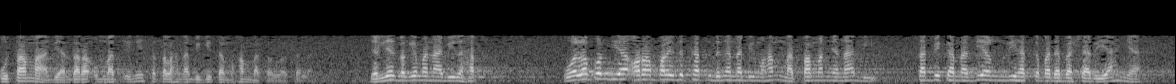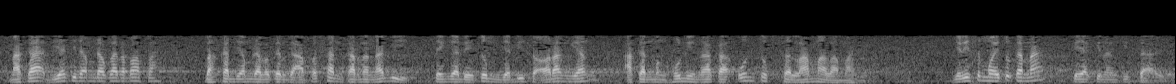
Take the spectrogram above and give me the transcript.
utama di antara umat ini setelah Nabi kita Muhammad SAW. Dan lihat bagaimana Nabi Lahab. Walaupun dia orang paling dekat dengan Nabi Muhammad, pamannya Nabi. Tapi karena dia melihat kepada basyariahnya, maka dia tidak mendapatkan apa-apa. Bahkan dia mendapatkan keapesan karena Nabi. Sehingga dia itu menjadi seorang yang akan menghuni neraka untuk selama-lamanya. Jadi semua itu karena keyakinan kita. Gitu.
